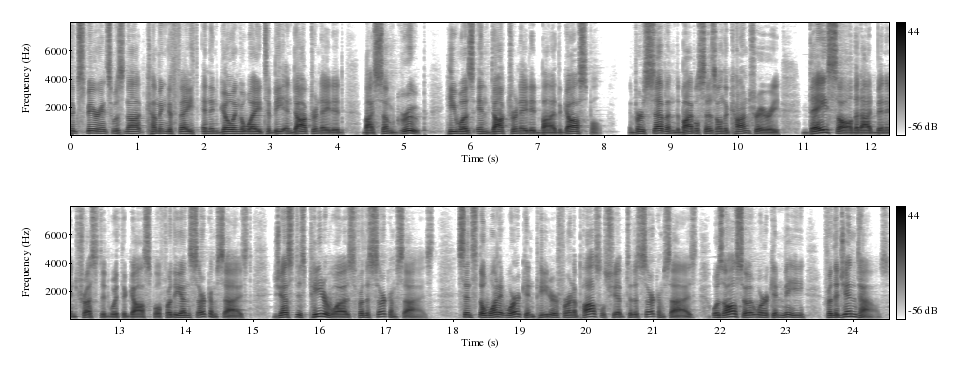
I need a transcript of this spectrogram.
experience was not coming to faith and then going away to be indoctrinated by some group. He was indoctrinated by the gospel. In verse 7, the Bible says, On the contrary, they saw that I'd been entrusted with the gospel for the uncircumcised, just as Peter was for the circumcised since the one at work in Peter for an apostleship to the circumcised was also at work in me for the Gentiles.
